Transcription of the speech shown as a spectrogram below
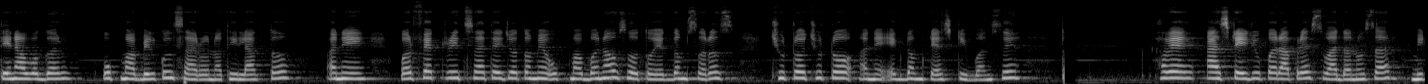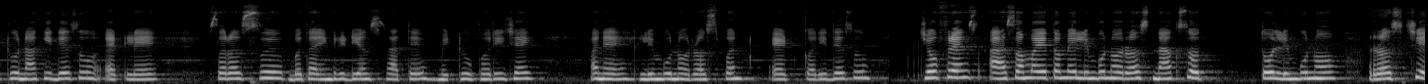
તેના વગર ઉપમા બિલકુલ સારો નથી લાગતો અને પરફેક્ટ રીત સાથે જો તમે ઉપમા બનાવશો તો એકદમ સરસ છૂટો છૂટો અને એકદમ ટેસ્ટી બનશે. હવે આ સ્ટેજ ઉપર આપણે સ્વાદ અનુસાર મીઠું નાખી દઈશું એટલે સરસ બધા ઇન્ગ્રીડિયન્ટ્સ સાથે મીઠું ભરી જાય અને લીંબુનો રસ પણ એડ કરી દેશું. જો ફ્રેન્ડ્સ, આ સમયે તમે લીંબુનો રસ નાખશો તો લીંબુનો રસ છે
